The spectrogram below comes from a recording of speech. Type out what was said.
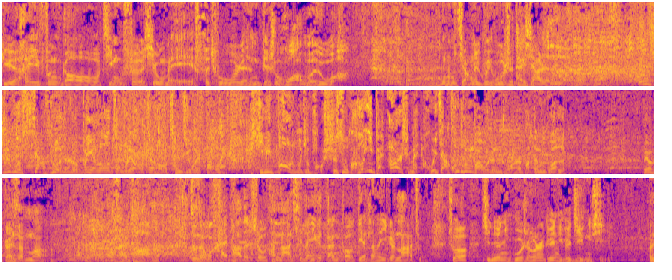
月黑风高，景色秀美，四处无人，别说话，吻我。”你讲这鬼故事太吓人了。当时给我吓错的时候，不行了，我走不了，正好趁机会放赖，霹雳抱着我就跑，时速达到一百二十迈，回家扑通把我扔床上，把灯关了。我要干什么？我害怕了。正在我害怕的时候，他拿起了一个蛋糕，点上了一根蜡烛，说：“今天你过生日，给你个惊喜。”哎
